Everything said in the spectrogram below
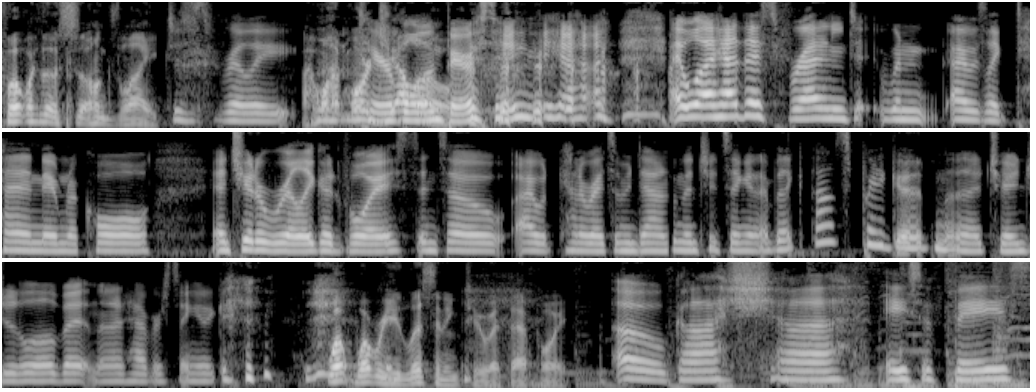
What were those songs like? Just really I want more terrible, Jell-O. embarrassing. yeah. I, well, I had this friend when I was like 10 named Nicole, and she had a really good voice. And so I would kind of write something down, and then she'd sing it. And I'd be like, oh, it's pretty good. And then I'd change it a little bit, and then I'd have her sing it again. What what were you listening to at that point? oh, gosh. Uh, Ace of Base.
